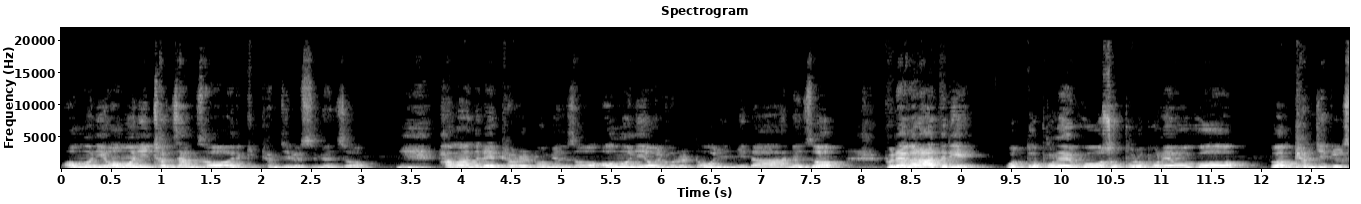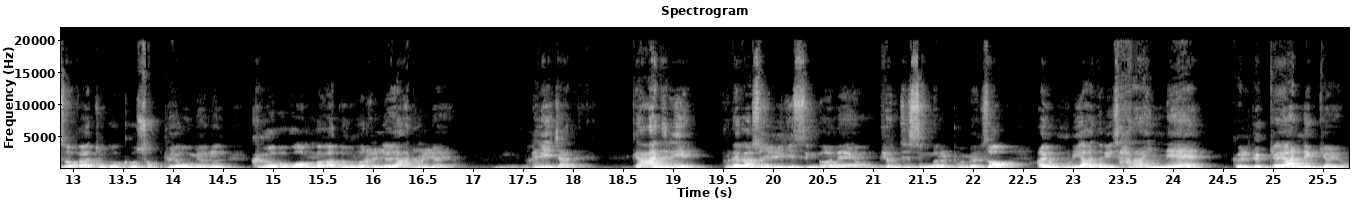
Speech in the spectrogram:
어머니, 어머니 전상서 이렇게 편지를 쓰면서 밤하늘의 별을 보면서 어머니 얼굴을 떠올립니다 하면서 군에 간 아들이 옷도 보내고 소포로 보내오고 또한 편지를 써가지고 그 소포에 오면은 그거 보고 엄마가 눈물 흘려요? 안 흘려요? 흘리잖아요. 그 아들이 군에 가서 일기 쓴 거 내용 편지 쓴 거를 보면서 아유 우리 아들이 살아있네. 그걸 느껴요? 안 느껴요?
